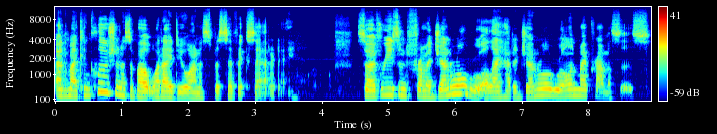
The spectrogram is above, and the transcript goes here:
and my conclusion is about what I do on a specific Saturday. So I've reasoned from a general rule, I had a general rule in my premises,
